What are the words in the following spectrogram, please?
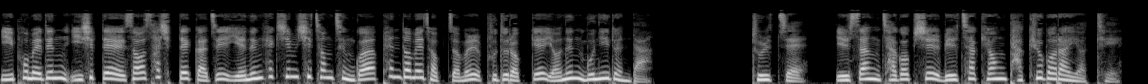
이 포맷은 20대에서 40대까지 예능 핵심 시청층과 팬덤의 접점을 부드럽게 여는 문이 된다. 둘째, 일상 작업실 밀착형 다큐 버라이어티.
